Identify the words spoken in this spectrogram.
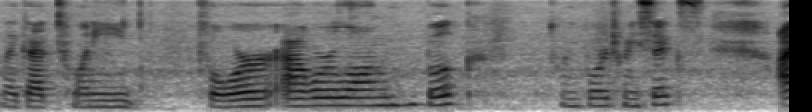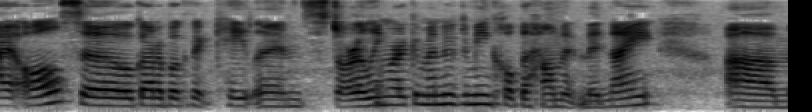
like a 24 hour long book 24 26 I also got a book that Caitlin Starling recommended to me called The Helm at Midnight. Um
